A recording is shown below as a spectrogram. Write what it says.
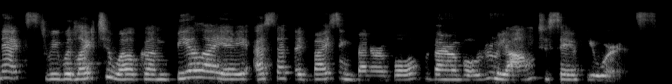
Next, we would like to welcome BLIA SF Advising Venerable, Venerable Ruyang, to say a few words.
